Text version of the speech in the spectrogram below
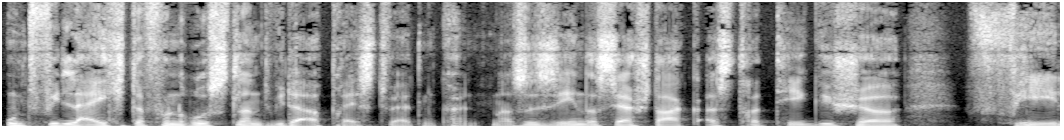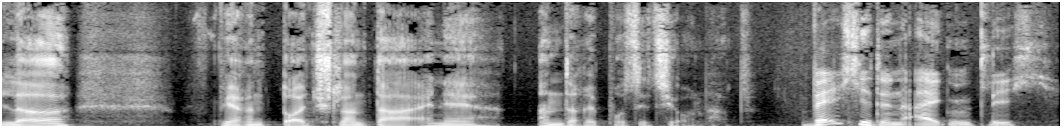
und viel leichter von Russland wieder erpresst werden könnten. Also Sie sehen das sehr stark als strategischer Fehler, während Deutschland da eine andere Position hat. Welche denn eigentlich?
